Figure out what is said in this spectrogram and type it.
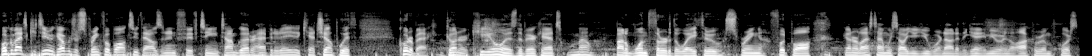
Welcome back to continuing coverage of spring football 2015. Tom Gelehrter happy today to catch up with quarterback Gunner Kiel as the Bearcats about one third of the way through spring football. Gunner, last time we saw you, you were not in the game. You were in the locker room, of course,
